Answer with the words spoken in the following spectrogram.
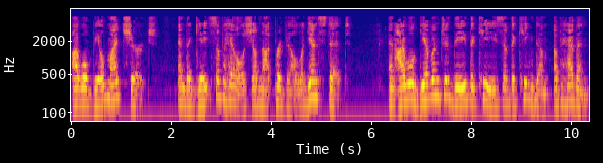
I will build my church, and the gates of hell shall not prevail against it. And I will give unto thee the keys of the kingdom of heaven.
